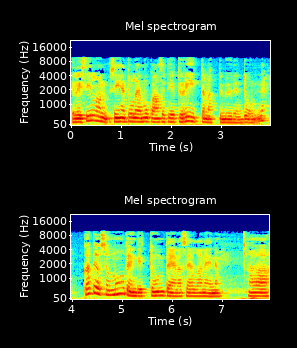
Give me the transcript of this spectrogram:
Eli silloin siihen tulee mukaan se tietty riittämättömyyden tunne. Kateus on muutenkin tunteena sellainen äh,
